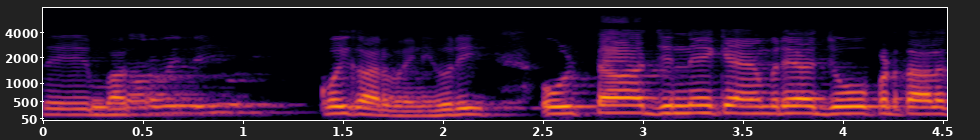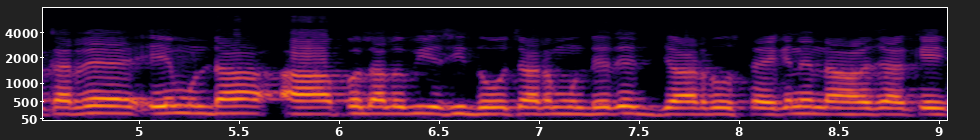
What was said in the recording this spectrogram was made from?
ਤੇ ਬਾਕੀ ਕਾਰਵਾਈ ਨਹੀਂ ਹੋ ਰਹੀ ਕੋਈ ਕਾਰਵਾਈ ਨਹੀਂ ਹੋ ਰਹੀ। ਉਲਟਾ ਜਿੰਨੇ ਕੈਮਰੇ ਆ, ਜੋ ਪੜਤਾਲ ਕਰ ਰਿਹਾ ਇਹ ਮੁੰਡਾ ਆਪ ਲਾ ਲਓ ਵੀ ਅਸੀਂ ਦੋ ਚਾਰ ਮੁੰਡੇ ਦੇ ਯਾਰ ਦੋਸਤ ਹੈਗੇ ਨੇ ਨਾਲ ਜਾ ਕੇ,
